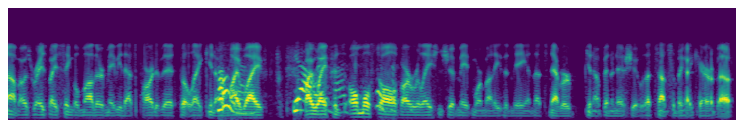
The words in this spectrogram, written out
Um, I was raised by a single mother. Maybe that's part of it. But like you know, Oh, my yeah. wife, Yeah, my I wife has almost all of our relationship made more money than me, and that's never you know been an issue. That's not something I care about.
